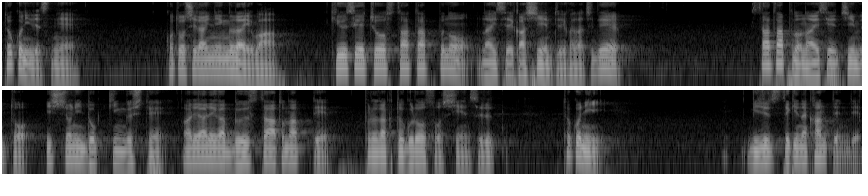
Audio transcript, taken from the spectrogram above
特にですね、今年来年ぐらいは、急成長スタートアップの内製化支援という形で、スタートアップの内製チームと一緒にドッキングして、我々がブースターとなって、プロダクトグロースを支援する。特に、技術的な観点で、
